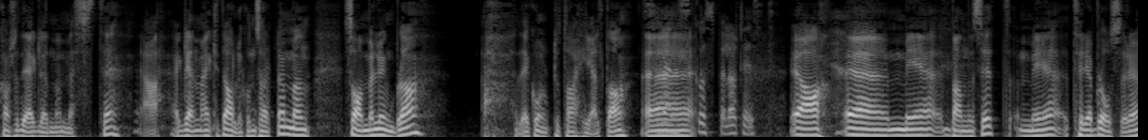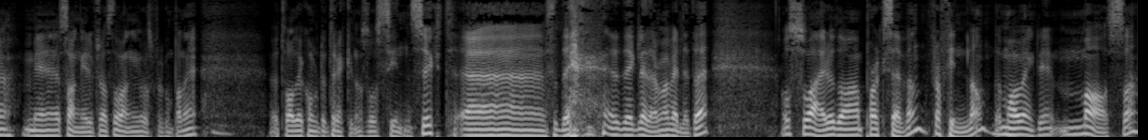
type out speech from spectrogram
kanskje det jeg gleder meg mest til. Ja, jeg gleder meg egentlig til alle konsertene, men Samuel Lyngblad det kommer til å ta helt av. Svensk eh, gospelartist. Ja, eh, med bandet sitt, med tre blåsere, med sangere fra Stavanger Gospelkompani. Mm. Vet du hva, det kommer til å trekke noe så sinnssykt. Eh, så det, det, gleder jeg meg veldig til. Og så er det jo da Park Seven fra Finland. De har jo egentlig masa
